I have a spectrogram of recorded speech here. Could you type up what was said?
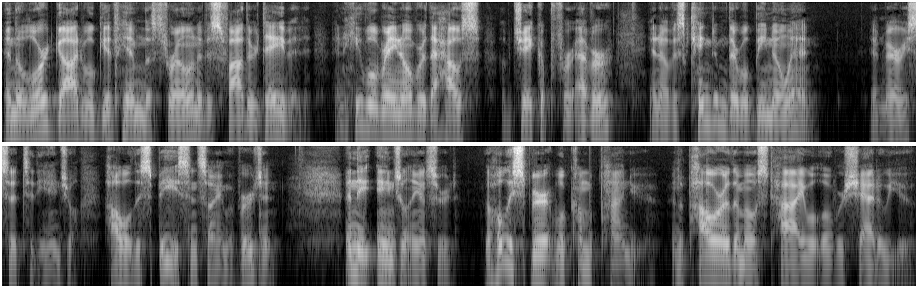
And the Lord God will give him the throne of his father David, and he will reign over the house of Jacob forever, and of his kingdom there will be no end. And Mary said to the angel, How will this be, since I am a virgin? And the angel answered, The Holy Spirit will come upon you, and the power of the Most High will overshadow you.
